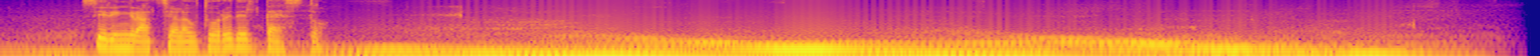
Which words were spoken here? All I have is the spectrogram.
Si ringrazia l'autore del testo.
